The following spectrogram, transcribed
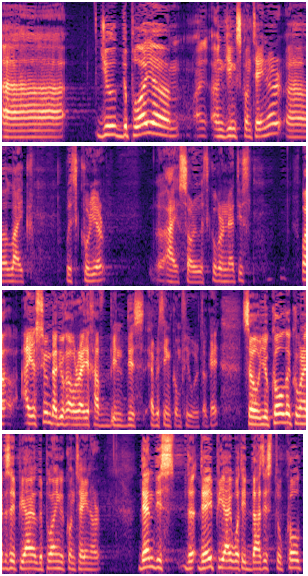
Uh, you deploy um, a, a Nginx container, uh, like with Kuryr, uh, I, sorry, with Kubernetes. Well, I assume that you already have been this everything configured, okay? So you call the Kubernetes API, deploying a container, then this, the, the, API, what it does is to call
